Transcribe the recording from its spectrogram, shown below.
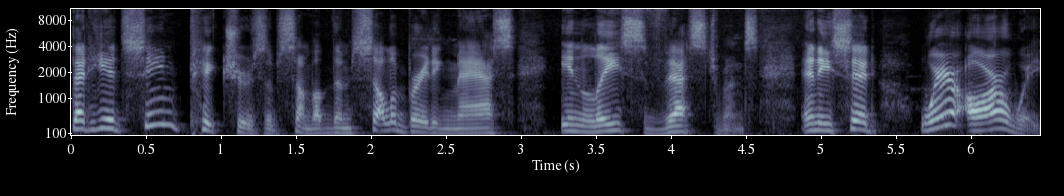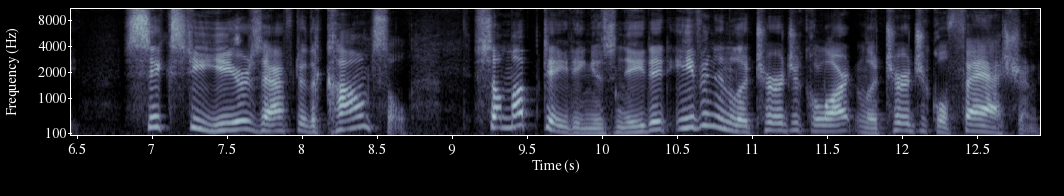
that he had seen pictures of some of them celebrating mass in lace vestments. And he said where are we? 60 years after the council some updating is needed, even in liturgical art and liturgical fashion.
